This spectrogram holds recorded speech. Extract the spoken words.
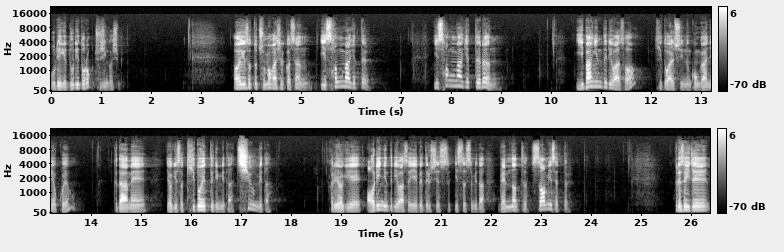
우리에게 누리도록 주신 것입니다. 어, 여기서 또 주목하실 것은 이 성막의 뜰. 이 성막의 뜰은 이방인들이 와서 기도할 수 있는 공간이었고요. 그 다음에 여기서 기도의 뜰입니다. 치유입니다. 그리고 여기에 어린이들이 와서 예배드릴 수 있었습니다. 서밋의 뜰. 그래서 이제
